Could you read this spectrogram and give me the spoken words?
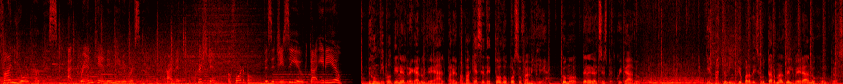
Find your purpose at Grand Canyon University. Private, Christian, affordable. Visit gcu.edu. The Home Depot tiene el regalo ideal para el papá que hace de todo por su familia, como tener el césped cuidado y el patio limpio para disfrutar más del verano juntos.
